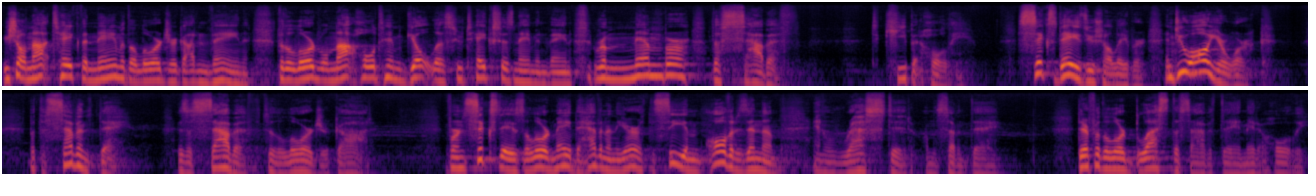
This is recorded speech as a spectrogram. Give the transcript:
you shall not take the name of the Lord your God in vain, for the Lord will not hold him guiltless who takes his name in vain. Remember the Sabbath to keep it holy. Six days you shall labor and do all your work, but the seventh day is a Sabbath to the Lord your God. For in six days the Lord made the heaven and the earth, the sea, and all that is in them, and rested on the seventh day. Therefore the Lord blessed the Sabbath day and made it holy.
